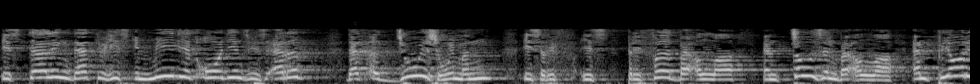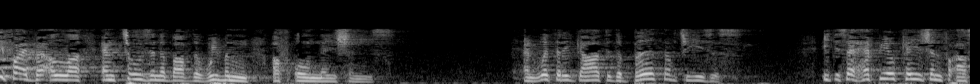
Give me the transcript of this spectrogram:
is telling that to his immediate audience, who is Arab, that a Jewish woman is, is preferred by Allah and chosen by Allah and purified by Allah and chosen above the women of all nations. And with regard to the birth of Jesus, it is a happy occasion for us.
